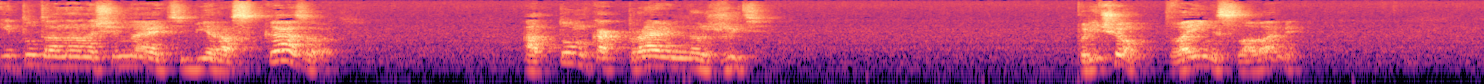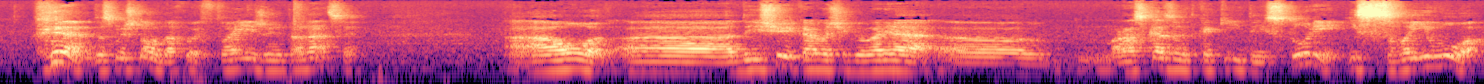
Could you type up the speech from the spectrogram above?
И тут она начинает тебе рассказывать о том, как правильно жить. Причем твоими словами, до смешного доходит, в твоей же интонации. А, вот, а, да еще и, короче говоря, а, рассказывает какие-то истории из своего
